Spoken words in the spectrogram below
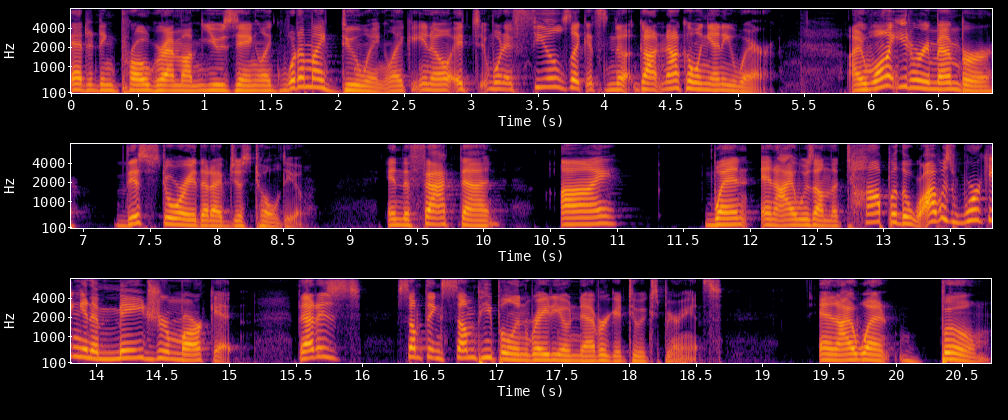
editing program I'm using. Like, what am I doing? Like, you know, it when it feels like it's not, got, not going anywhere. I want you to remember this story that I've just told you and the fact that I went and I was on the top of the I was working in a major market. That is something some people in radio never get to experience. And I went boom,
